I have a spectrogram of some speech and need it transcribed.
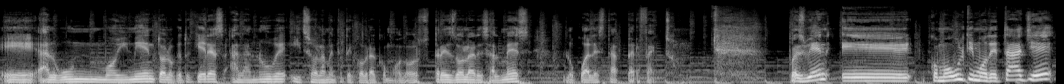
eh, algún movimiento, lo que tú quieras, a la nube y solamente te cobra como 2, 3 dólares al mes, lo cual está perfecto. Pues bien, eh, como último detalle,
